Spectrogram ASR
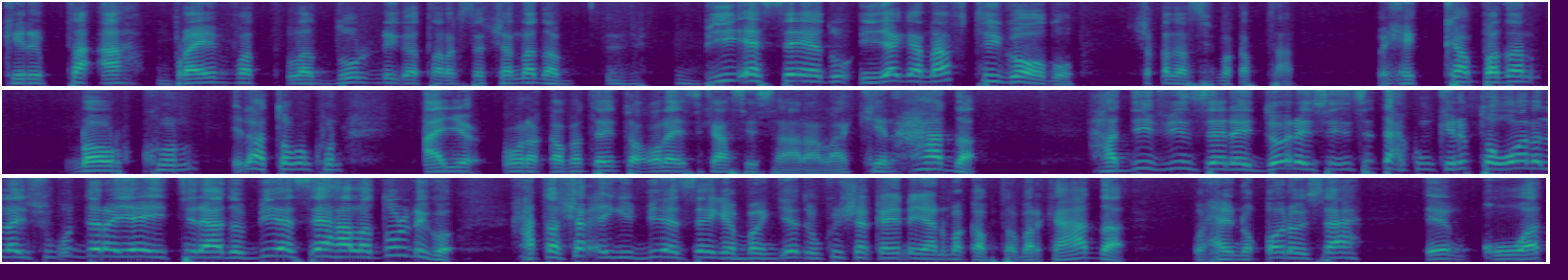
kiribta ah brivate la duldhigo taragsashanada b s edu iyaga naftigoodu shaqadaasi ma qabtaan. Wixii ka badan dhowr kun ilaa toban kun ayay cunaqabataynta culayskaasi saaraan. Laakiin hadda haddii vincent ay doonayso in saddex kun kiribta wallet la isugu diraya ay tiraahdo b s a ha la duldhigo xataa sharcigii b s ga bangiyadu ku shaqaynayaan ma qabto. Marka hadda waxay noqonaysaa in quwad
